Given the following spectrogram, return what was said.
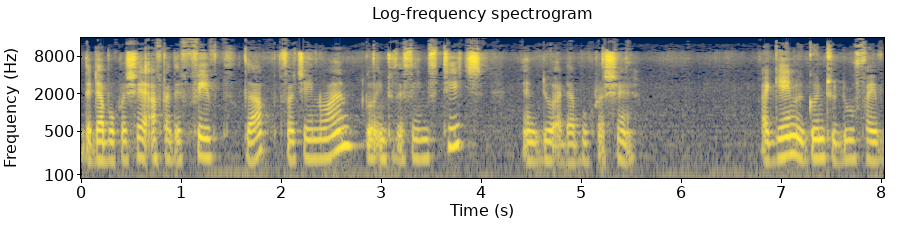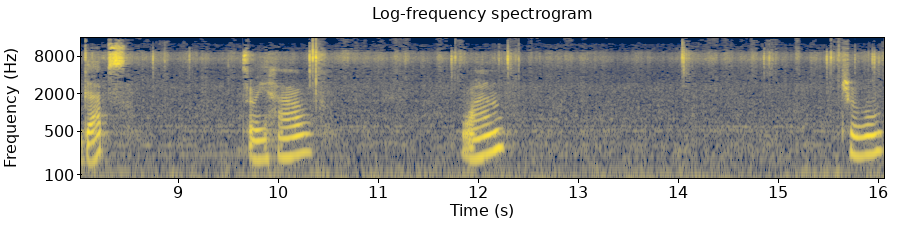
the double crochet after the fifth gap. So chain one go into the same stitch and do a double crochet. Again we're going to do five gaps. So we have one two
